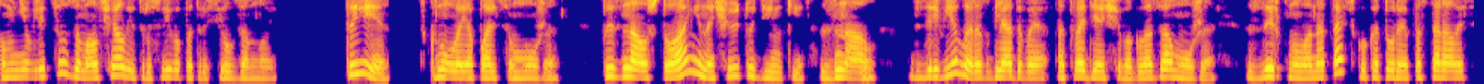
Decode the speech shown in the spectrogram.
мне в лицо, замолчал и трусливо потрусил за мной. «Ты!» — ткнула я пальцем мужа. «Ты знал, что Аня ночует у Димки. Знал!» Взревела, разглядывая отводящего глаза мужа. Зыркнула на Таську, которая постаралась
